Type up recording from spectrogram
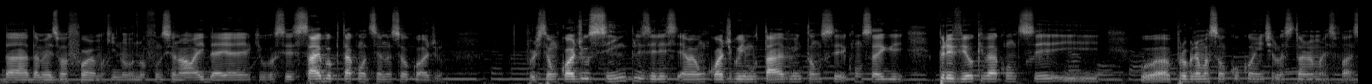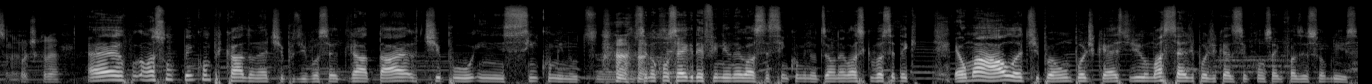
da, da mesma forma. Que no, no funcional a ideia é que você saiba o que está acontecendo no seu código. Por ser um código simples, ele é um código imutável, então você consegue prever o que vai acontecer e a programação concorrente ela se torna mais fácil, né? Pode crer. É um assunto bem complicado, né? Tipo, de você tratar, tipo, em cinco minutos, né? Você não consegue definir um negócio em cinco minutos. É um negócio que você tem que... É uma aula, tipo, é um podcast de uma série de podcasts que você consegue fazer sobre isso.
